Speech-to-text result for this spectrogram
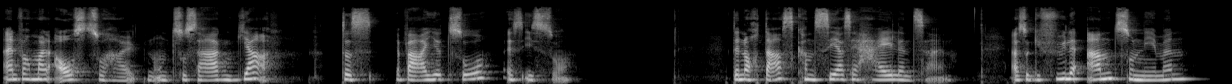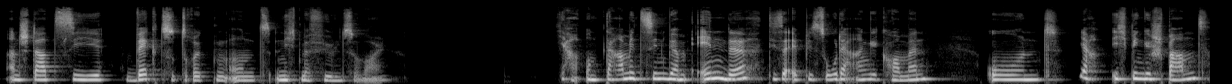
einfach mal auszuhalten und zu sagen, ja, das war jetzt so, es ist so. Denn auch das kann sehr, sehr heilend sein. Also Gefühle anzunehmen, anstatt sie wegzudrücken und nicht mehr fühlen zu wollen. Ja, und damit sind wir am Ende dieser Episode angekommen. Und ja, ich bin gespannt,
